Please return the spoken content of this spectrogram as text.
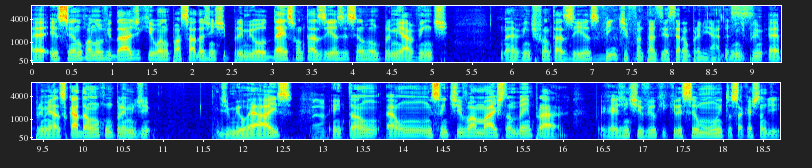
É, esse ano com a novidade que o ano passado a gente premiou 10 fantasias, esse ano vamos premiar 20, né? 20 fantasias. 20 fantasias serão premiadas. 20 é, premiadas, cada uma com um prêmio de, de mil reais. Ah. Então é um incentivo a mais também para porque a gente viu que cresceu muito essa questão de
